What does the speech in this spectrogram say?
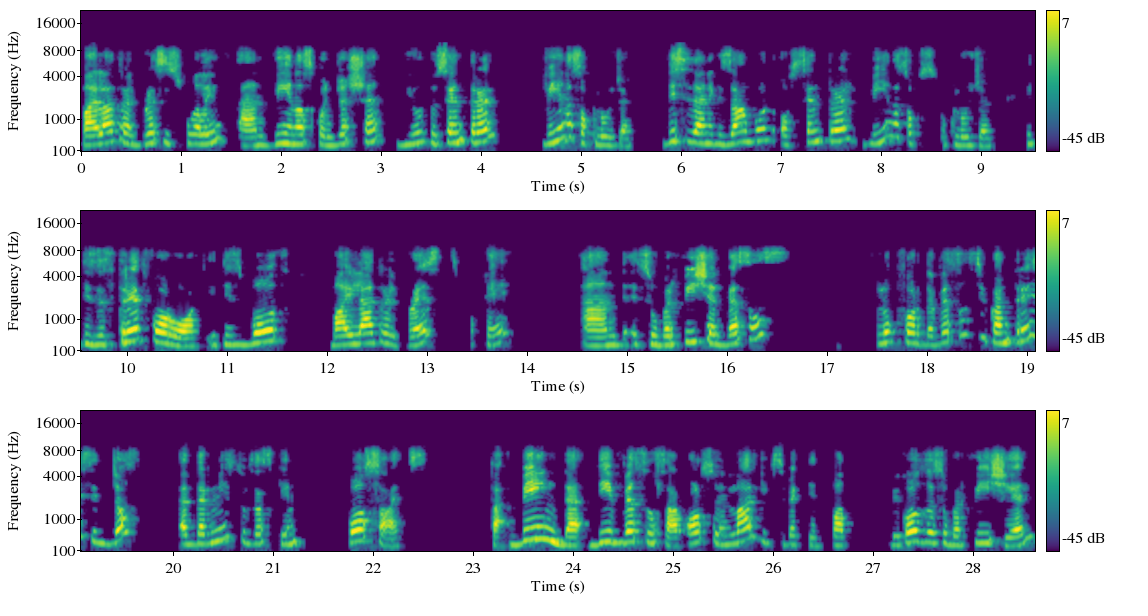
bilateral breast swelling and venous congestion due to central venous occlusion. This is an example of central venous occlusion. It is straightforward. It is both bilateral breast, okay, and superficial vessels. Look for the vessels. You can trace it just underneath to the skin both sides. But Being that deep vessels are also enlarged expected, but because the superficial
